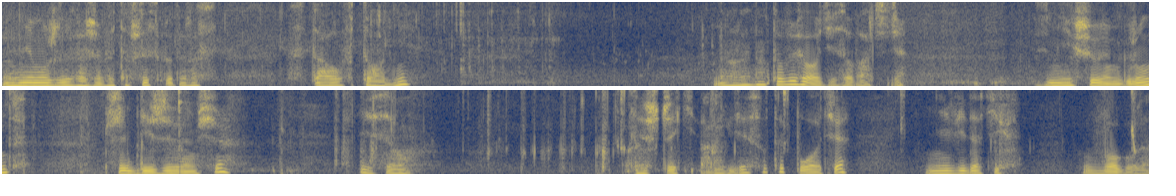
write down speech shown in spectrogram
No niemożliwe, żeby to wszystko teraz stało w toni. No ale na to wychodzi, zobaczcie. Zmniejszyłem grunt, przybliżyłem się i są leszczyki. Ale gdzie są te płocie? Nie widać ich w ogóle.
